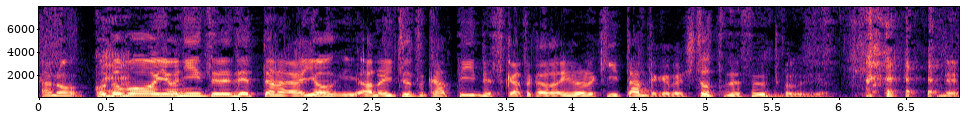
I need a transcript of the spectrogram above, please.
あの、子供を4人連れてったら、四あの、5つ買っていいんですかとか、いろいろ聞いたんだけど、一つですってことですよ。ね、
